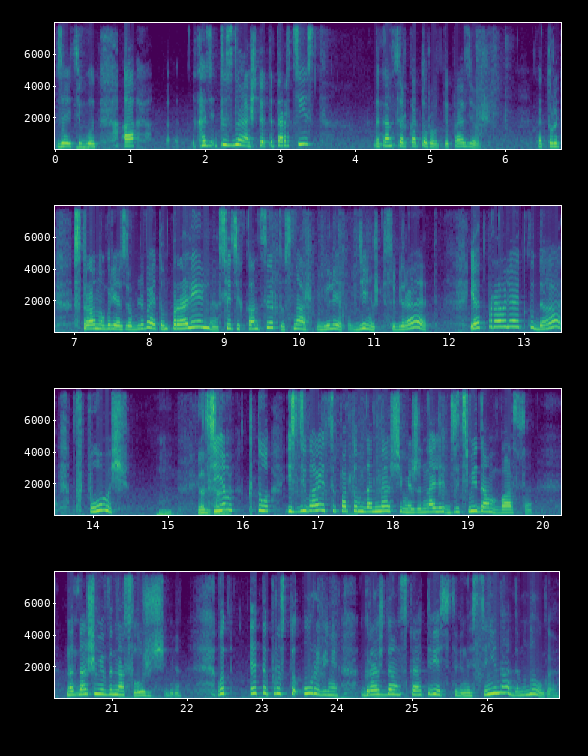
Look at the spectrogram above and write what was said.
за эти годы. А ты знаешь, что этот артист, на концерт которого ты пойдешь, который страну грязью обливает, он параллельно с этих концертов, с наших билетов денежки собирает и отправляет куда? В помощь Александр, тем, кто издевается потом над нашими же, над детьми Донбасса, над нашими военнослужащими. Вот это просто уровень гражданской ответственности. Не надо много,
